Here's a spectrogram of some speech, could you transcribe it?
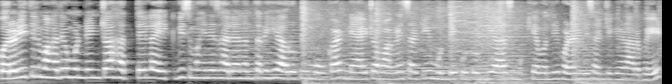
परळीतील महादेव मुंडेंच्या हत्येला एकवीस महिने झाल्यानंतरही आरोपी मोकाट न्यायाच्या मागणीसाठी मुंडे कुटुंबीय आज मुख्यमंत्री फडणवीसांची घेणार भेट.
